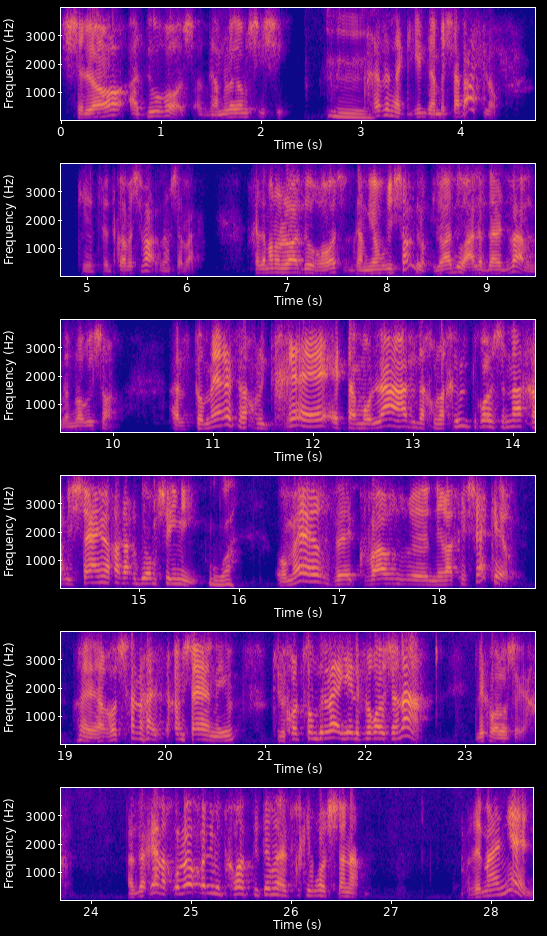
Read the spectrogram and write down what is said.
שלא עדו ראש, אז גם לא יום שישי. Mm. אחרי זה נגיד גם בשבת לא, כי זה תקוע בשבת, גם שבת. אחרי זה אמרנו לא עדו ראש, אז גם יום ראשון לא, כי לא עדו א', ד', ו', אז גם לא ראשון. אז זאת אומרת, אנחנו נדחה את המולד, אנחנו נכין את כל השנה חמישה ימים אחר כך ביום שני. אומר, זה כבר אה, נראה כשקר. הראש שנה יש חמישה ימים, כי בכל צום דלה יהיה לפי ראש שנה. זה כבר לא שייך. אז לכן אנחנו לא יכולים לדחות פתאום לשחק עם ראש שנה. זה מעניין.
